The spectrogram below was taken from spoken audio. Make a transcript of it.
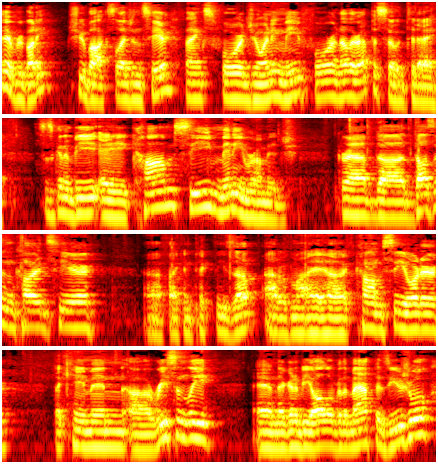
Hey everybody, Shoebox Legends here. Thanks for joining me for another episode today. This is going to be a COMC mini rummage. Grabbed a dozen cards here, uh, if I can pick these up, out of my uh, COMC order that came in uh, recently. And they're going to be all over the map as usual.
